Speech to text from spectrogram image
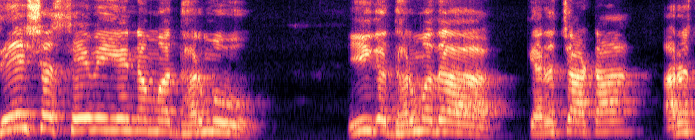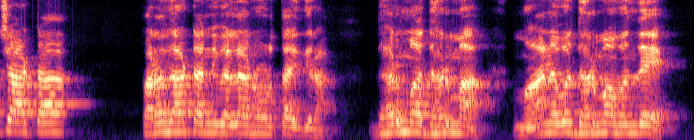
ದೇಶ ಸೇವೆಯೇ ನಮ್ಮ ಧರ್ಮವು. ಈಗ ಧರ್ಮದ ಕೆರಚಾಟ, ಅರಚಾಟ, ಪರದಾಟ ನೀವೆಲ್ಲ ನೋಡ್ತಾ ಇದ್ದೀರಾ. ಧರ್ಮ ಧರ್ಮ, ಮಾನವ ಧರ್ಮ ಒಂದೇ.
